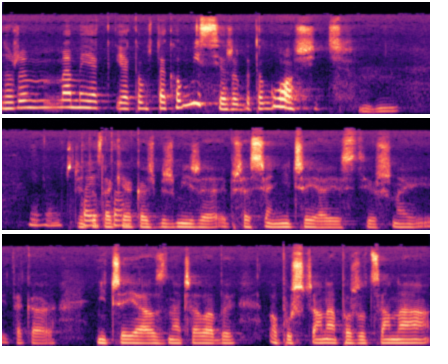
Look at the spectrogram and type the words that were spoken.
no, że mamy jak, jakąś taką misję, żeby to głosić. Mhm. Nie wiem, czy Czy to to jest tak to... jakoś brzmi, że przestrzeń niczyja jest już naj, taka niczyja oznaczałaby opuszczona, porzucona,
